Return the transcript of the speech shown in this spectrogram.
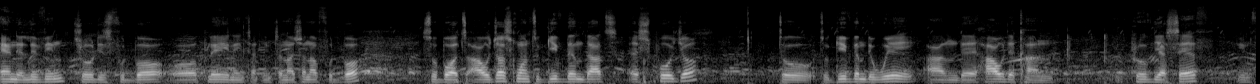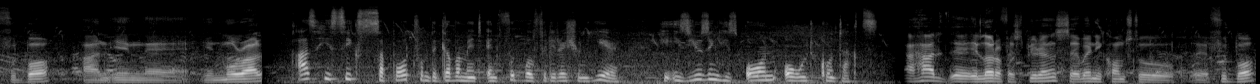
earn a living through this football or playing inter international football. So, but I just want to give them that exposure to, to give them the way and uh, how they can improve themselves in football and in, uh, in moral. As he seeks support from the government and Football Federation here, he is using his own old contacts. I had a lot of experience uh, when it comes to uh, football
